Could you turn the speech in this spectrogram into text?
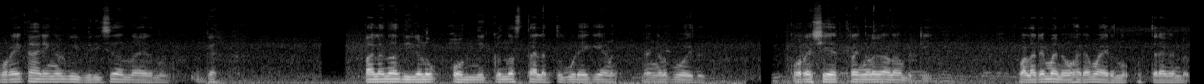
കുറേ കാര്യങ്ങൾ വിവരിച്ചു തന്നായിരുന്നു പല നദികളും ഒന്നിക്കുന്ന സ്ഥലത്തു കൂടെയൊക്കെയാണ് ഞങ്ങൾ പോയത്. കുറേ ക്ഷേത്രങ്ങൾ കാണാൻ പറ്റി. വളരെ മനോഹരമായിരുന്നു ഉത്തരാഖണ്ഡ്.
